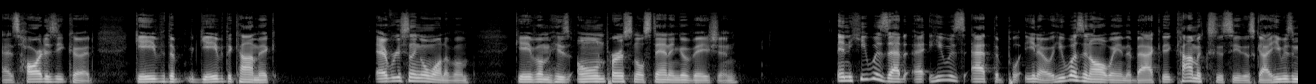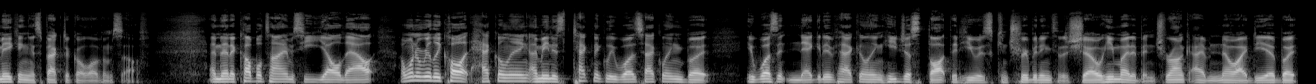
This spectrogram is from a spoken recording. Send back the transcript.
as hard as he could, gave the gave the comic every single one of them, gave him his own personal standing ovation. And he was at uh, he was at the you know he wasn't all the way in the back. The comics could see this guy. He was making a spectacle of himself. And then a couple times he yelled out. I want to really call it heckling. I mean, it technically was heckling, but it wasn't negative heckling. He just thought that he was contributing to the show. He might have been drunk. I have no idea, but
